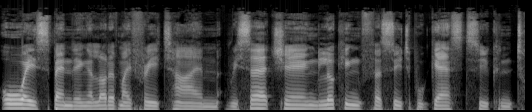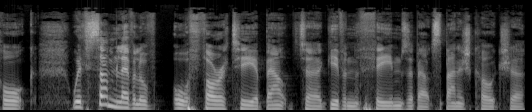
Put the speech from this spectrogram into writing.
always spending a lot of my free time researching, looking for suitable guests who can talk with some level of authority about uh, given themes about Spanish culture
